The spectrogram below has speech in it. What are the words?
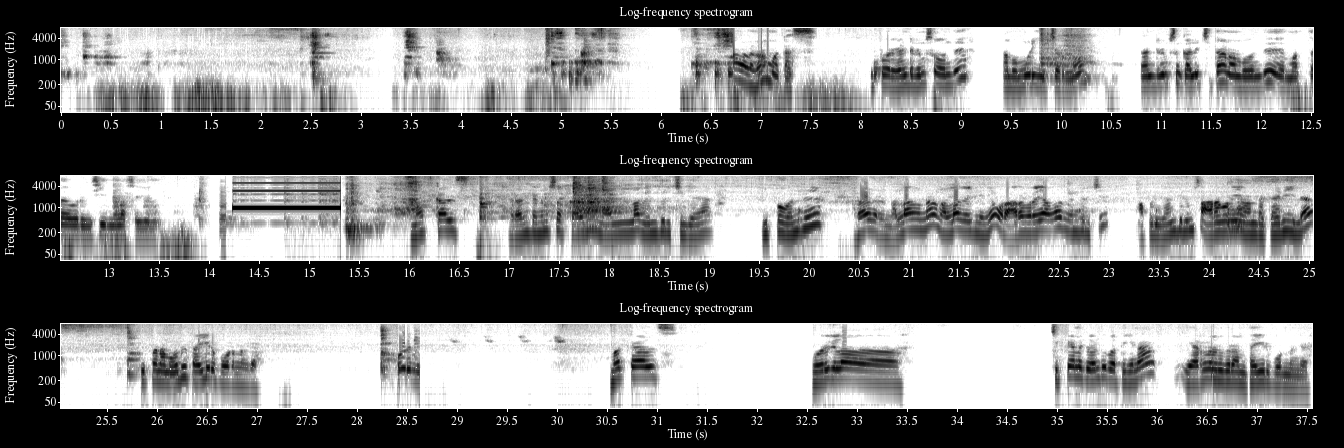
அவ்வளோதான் மக்கள்ஸ். இப்போ ஒரு ரெண்டு நிமிஷம் வந்து நம்ம மூடி வச்சிடணும். ரெண்டு நிமிஷம் கழிச்சு தான் நம்ம வந்து மற்ற ஒரு விஷயங்கள்லாம் செய்யணும். மக்கள்ஸ் ரெண்டு நிமிஷம் கறி நல்லா வெந்துருச்சுங்க. இப்போ வந்து அதாவது நல்லாவுன்னா நல்லா வேகலைங்க ஒரு அரை குறையாவது வெந்துருச்சு. அப்படி ரெண்டு நிமிஷம் அரை குறையா வந்த கறியில் இப்போ நம்ம வந்து தயிர் போடணுங்க. போடுங்க மக்கால்ஸ் ஒரு கிலோ சிக்கனுக்கு வந்து பார்த்தீங்கன்னா இரநூறு கிராம் தயிர் போடணுங்க.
